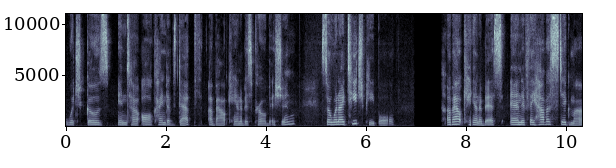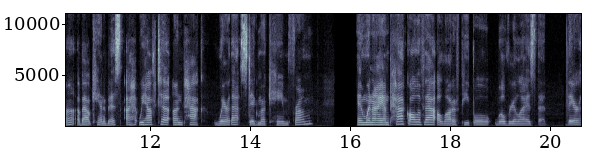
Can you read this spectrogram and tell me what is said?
which goes into all kind of depth about cannabis prohibition. So when I teach people about cannabis and if they have a stigma about cannabis, I, we have to unpack where that stigma came from and when I unpack all of that, a lot of people will realize that their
